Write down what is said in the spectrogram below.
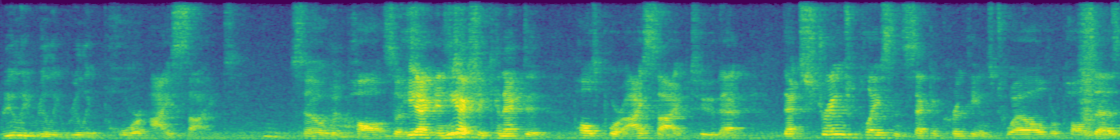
really, really, really poor eyesight. So when Paul, so he and he actually connected Paul's poor eyesight to that that strange place in 2 Corinthians 12 where Paul says,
